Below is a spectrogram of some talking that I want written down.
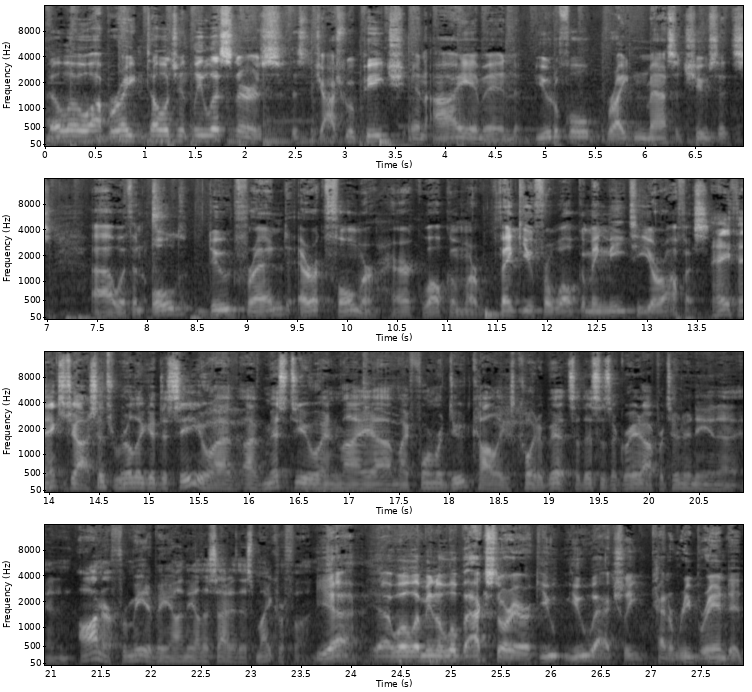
Hello, Operate Intelligently listeners. This is Joshua Peach, and I am in beautiful Brighton, Massachusetts uh, with an old dude friend, Eric Foellmer. Eric, welcome, or thank you for welcoming me to your office. Hey, thanks, Josh. It's really good to see you. I've, I've missed you and my uh, my former dude colleagues quite a bit. So this is a great opportunity and, a, and, an honor for me to be on the other side of this microphone. Yeah, yeah. Well, I mean, a little backstory, Eric. You you actually kind of rebranded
